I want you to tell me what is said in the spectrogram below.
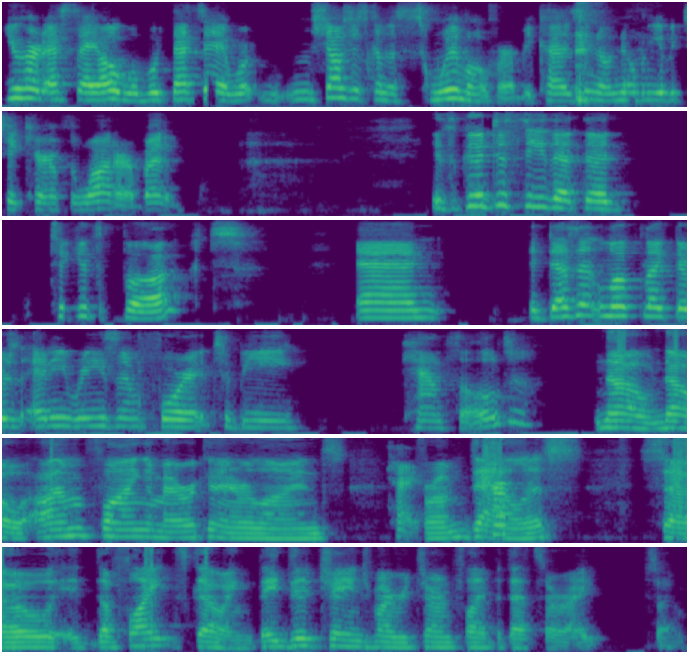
you heard us say, oh, well, that's it. We're, Michelle's just going to swim over because, you know, nobody would take care of the water. But it's good to see that the tickets booked and it doesn't look like there's any reason for it to be canceled No, no, I'm flying American Airlines okay from Dallas. So it, the flight's going. They did change my return flight, but that's all right. So,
